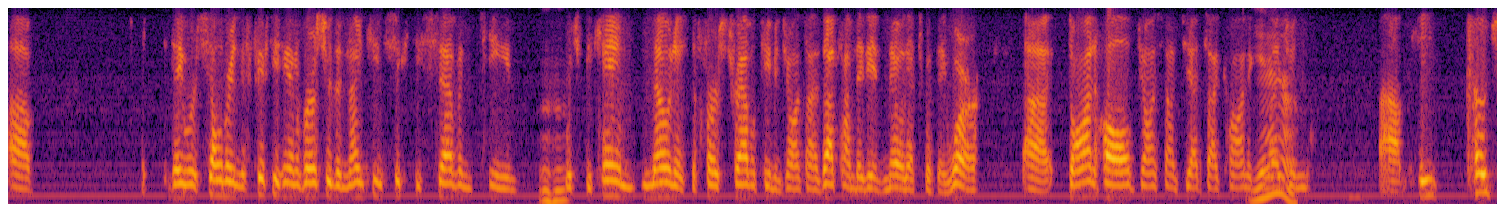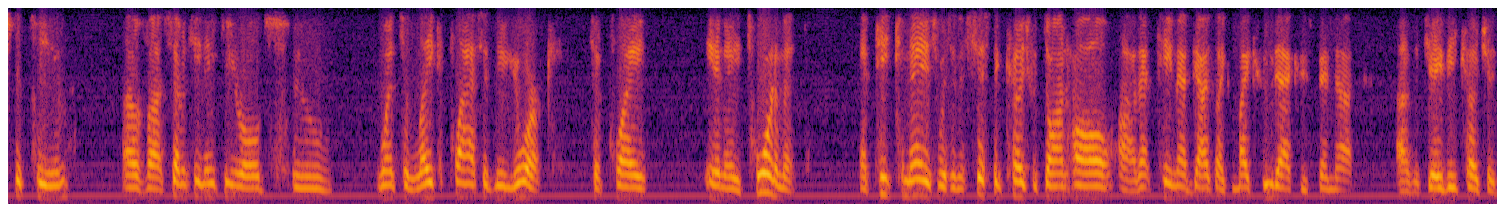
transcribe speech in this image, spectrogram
uh, they were celebrating the 50th anniversary of the 1967 team, mm-hmm. which became known as the first travel team in Johnstown. At that time, they didn't know that's what they were. Uh, Don Hall, Johnstown Jets iconic yeah. legend. Um, he coached a team of uh, 17, 18 year olds who went to Lake Placid, New York to play in a tournament. And Pete Knies was an assistant coach with Don Hall. Uh, that team had guys like Mike Hudak, who's been uh, uh, the JV coach at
